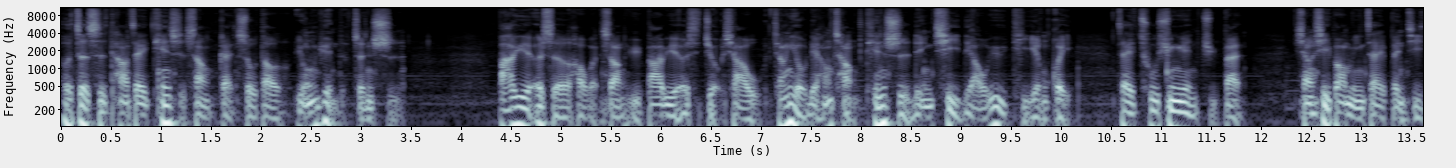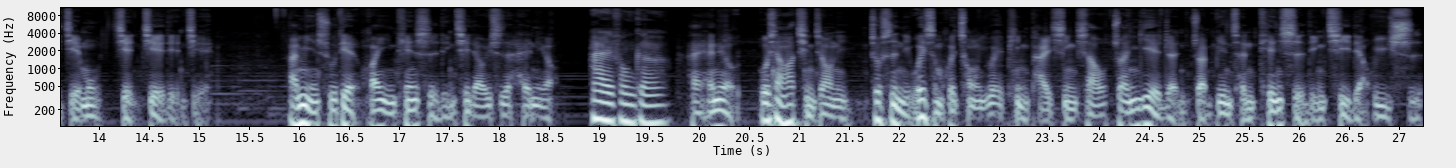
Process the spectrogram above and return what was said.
而这是他在天使上感受到永远的真实。八月二十二号晚上与八月二十九下午将有两场天使灵气疗愈体验会，在初训院举办。详细报名在本集节目简介链接。安眠书店欢迎天使灵气疗愈师 Haniel。嗨，峰哥。嗨，Haniel，我想要请教你，就是你为什么会从一位品牌行销专业人转变成天使灵气疗愈师？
